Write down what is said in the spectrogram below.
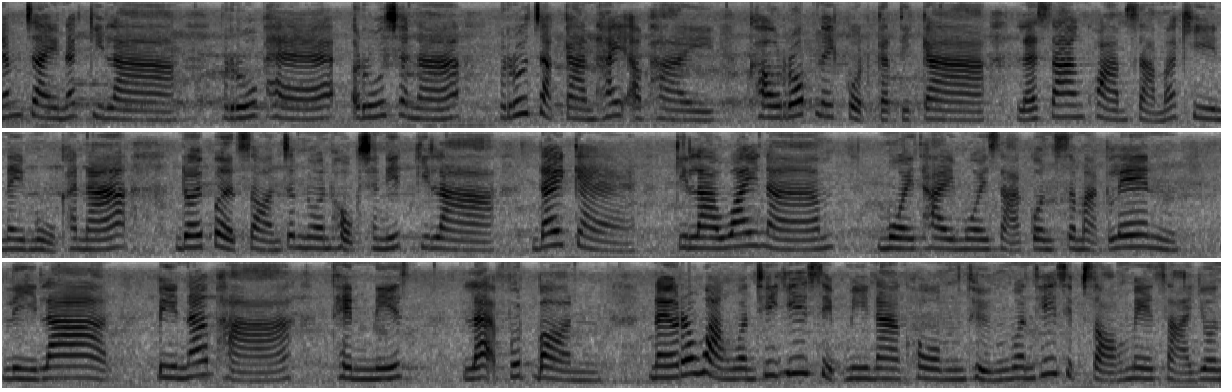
น้ำใจนักกีฬา รู้แพ้ รู้ชนะ รู้จักการให้อภัย เคารพในกฎกติกา และสร้างความสามัคคีในหมู่คณะ โดยเปิดสอนจำนวน 6 ชนิดกีฬา ได้แก่ กีฬาว่ายน้ำ มวยไทยมวยสากลสมัครเล่น ลีลาด ปีนหน้าผา เทนนิส และฟุตบอล ในระหว่างวันที่ 20 มีนาคม ถึงวันที่ 12 เมษายน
